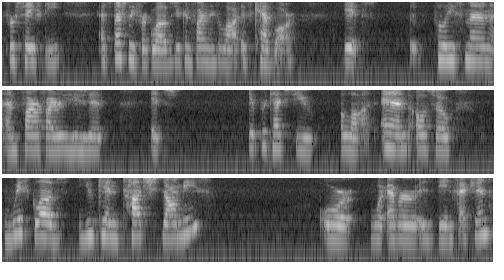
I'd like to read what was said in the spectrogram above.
for safety, especially for gloves, you can find these a lot, is Kevlar. It's policemen and firefighters use it. It's it protects you a lot. And also with gloves, you can touch zombies or whatever is the infection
